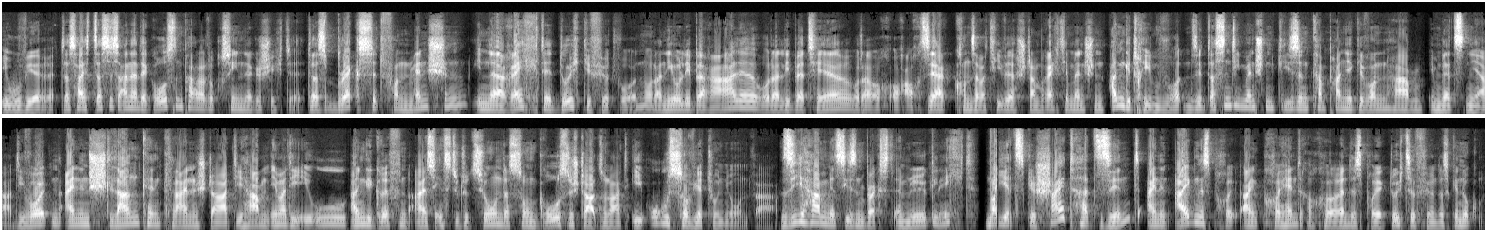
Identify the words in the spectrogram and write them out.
EU, wäre. Das heißt, das ist einer der großen Paradoxien der Geschichte. Dass Brexit von Menschen in der Rechte durchgeführt wurden oder neoliberale oder libertäre oder auch, auch, auch sehr konservative stammrechte Menschen angetrieben worden sind. Das sind die Menschen, die diese Kampagne gewonnen haben im letzten Jahr. Die wollten einen schlanken kleinen Staat. Die haben immer die EU angegriffen als Institution, dass so ein großen Staat, so eine Art EU EU-Sowjetunion war. Sie haben jetzt diesen Brexit ermöglicht, weil jetzt gescheitert sind, ein eigenes, Pro ein kohärentes Projekt durchzuführen, das genug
